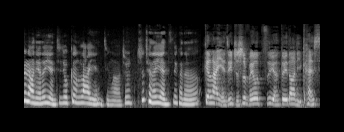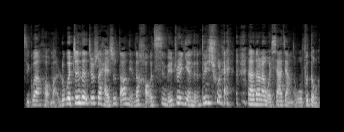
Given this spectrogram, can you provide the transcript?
这两年的演技就更辣眼睛了，就是之前的演技可能更辣眼睛只是没有资源堆到你看习惯好吗？如果真的就是还是当年的豪气，没准也能堆出来。那当然我瞎讲的，我不懂。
